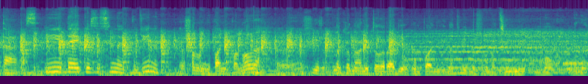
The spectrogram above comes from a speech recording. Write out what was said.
Вітаю вас. І деякі з основних подій Шановні пані панове, е, ефір на каналі телерадіокомпанії Надвід інформаційний блок новин.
